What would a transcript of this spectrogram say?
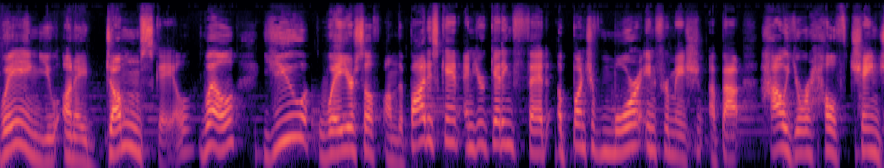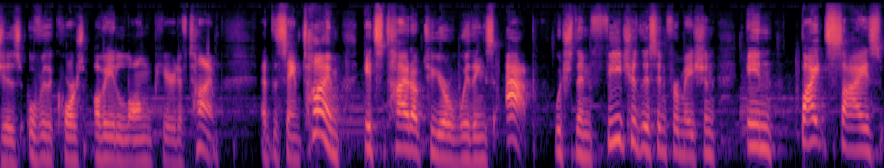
weighing you on a dumb scale, well, you weigh yourself on the body scan and you're getting fed a bunch of more information about how your health changes over the course of a long period of time. At the same time, it's tied up to your Withings app, which then you this information in bite-sized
